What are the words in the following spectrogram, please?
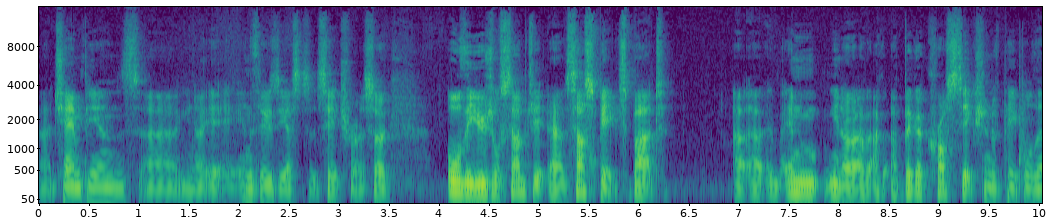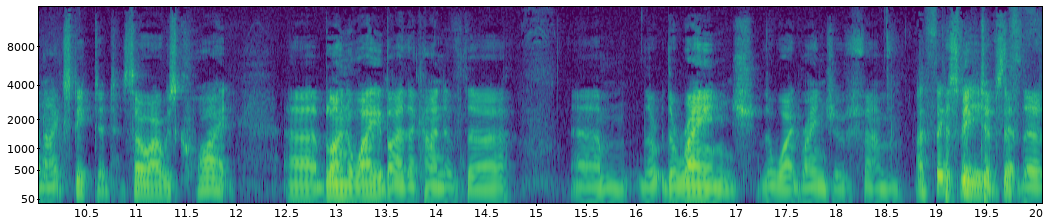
uh, champions, uh, you know, enthusiasts, etc. So all the usual subject uh, suspects, but and you know a, a bigger cross section of people than I expected. So I was quite uh, blown away by the kind of the um, the the range, the wide range of um, I think perspectives the, that the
